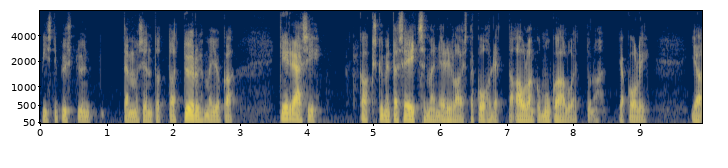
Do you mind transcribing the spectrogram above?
pisti pystyyn tämmöisen tota, työryhmän, joka keräsi 27 erilaista kohdetta Aulanko mukaan luettuna ja koli. Ja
